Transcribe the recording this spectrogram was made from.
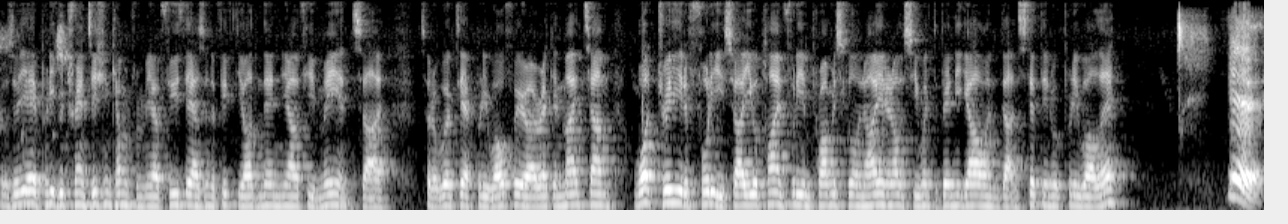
It was a yeah, pretty good transition coming from you know a few thousand to fifty odd, and then you know a few million. So sort of worked out pretty well for you, I reckon, mate. Um, what drew you to footy? So you were playing footy in primary school in Ouyen, and obviously you went to Bendigo and, uh, and stepped into it pretty well there. Yeah,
